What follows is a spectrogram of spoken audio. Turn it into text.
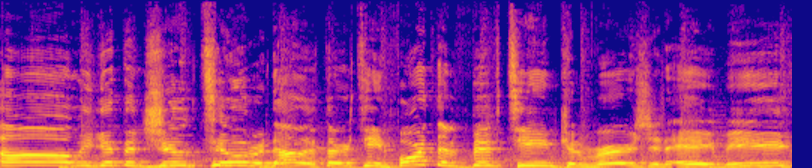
Oh, we get the juke too, we're down to 13. Fourth and 15 conversion, AB.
